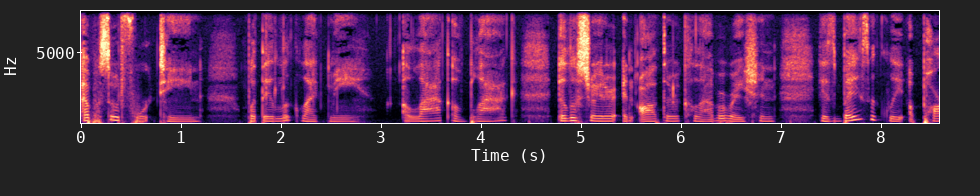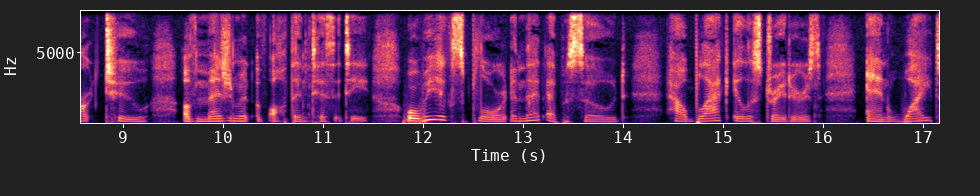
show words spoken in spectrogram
episode 14, But They Look Like Me a lack of black illustrator and author collaboration is basically a part two of Measurement of Authenticity, where we explored in that episode how black illustrators and white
